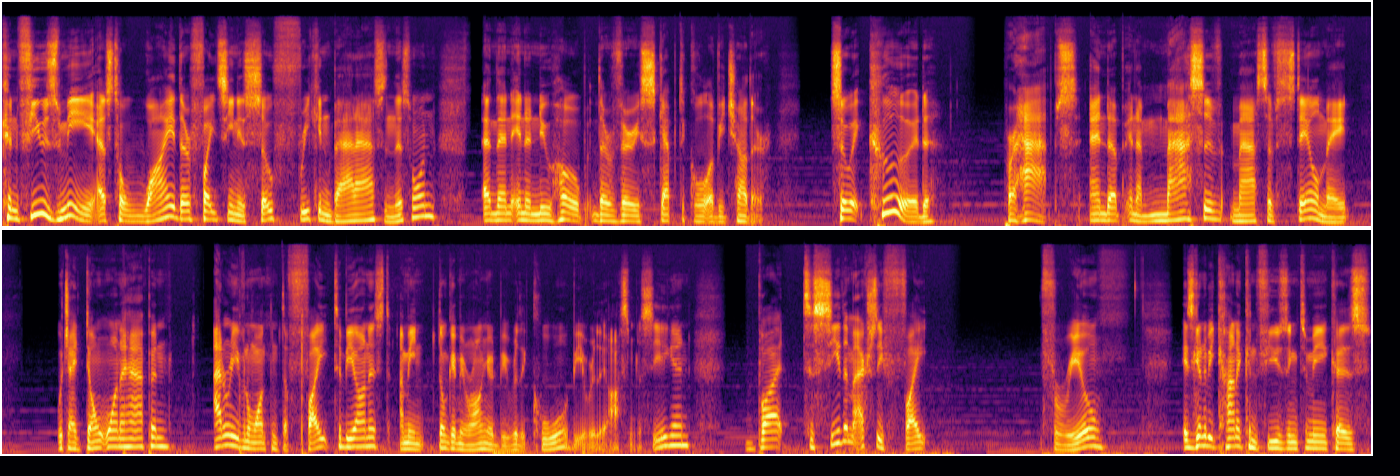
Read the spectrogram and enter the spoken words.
confuse me as to why their fight scene is so freaking badass in this one, and then in A New Hope, they're very skeptical of each other. So it could, perhaps, end up in a massive, massive stalemate, which I don't want to happen. I don't even want them to fight, to be honest. I mean, don't get me wrong, it would be really cool, it'd be really awesome to see again. But to see them actually fight for real is going to be kind of confusing to me because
